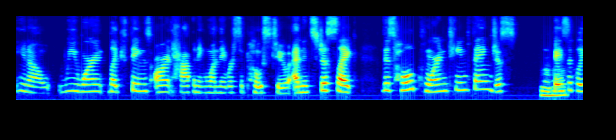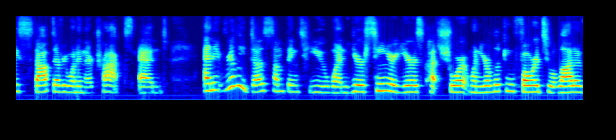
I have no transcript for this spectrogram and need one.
you know we weren't like things aren't happening when they were supposed to. And it's just like this whole quarantine thing just mm-hmm. basically stopped everyone in their tracks. And and it really does something to you when your senior year is cut short when you're looking forward to a lot of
